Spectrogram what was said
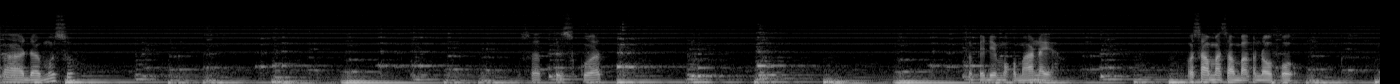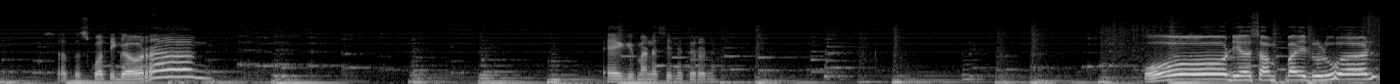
apakah ada musuh. Satu squad. Tapi dia mau ke mana ya? Oh sama-sama ke Novo. Satu squad tiga orang. Eh gimana sih ini turunnya? Oh dia sampai duluan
